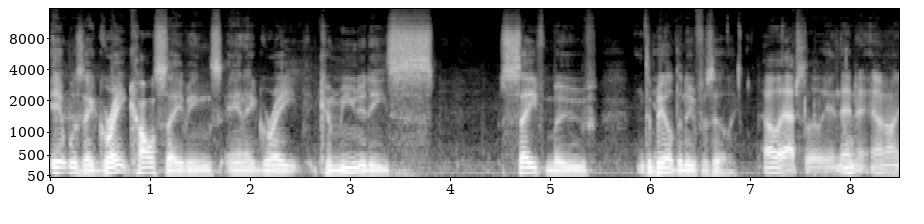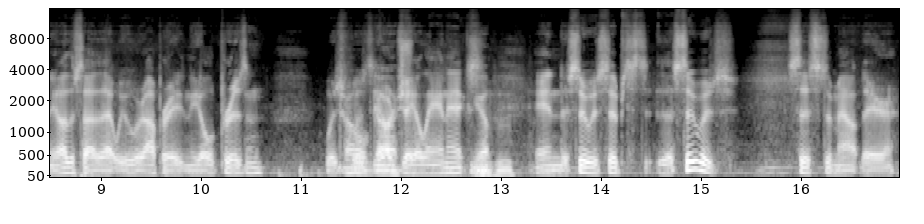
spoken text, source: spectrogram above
it was a great cost savings and a great community s- safe move to build the new facility. Oh, absolutely. And then oh. and on the other side of that, we were operating the old prison, which Oh, was the, our jail annex. Yep. Mm-hmm. And the sewage sys- the sewage system out there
